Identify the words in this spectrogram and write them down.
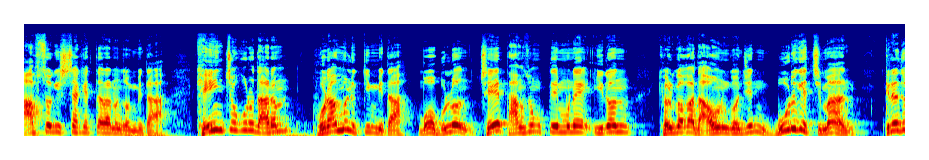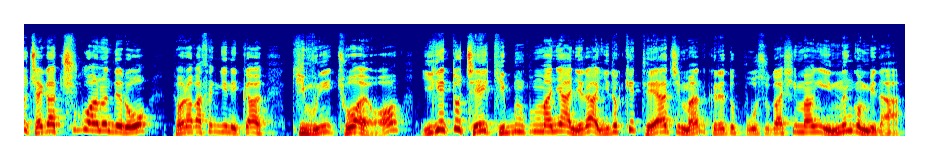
앞서기 시작했다라는 겁니다. 개인적으로 나름 보람을 느낍니다. 뭐 물론 제 방송 때문에 이런 결과가 나오는 건지는 모르겠지만 그래도 제가 추구하는 대로 변화가 생기니까 기분이 좋아요. 이게 또 제 기분뿐만이 아니라 이렇게 돼야지만 그래도 보수가 희망이 있는 겁니다.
